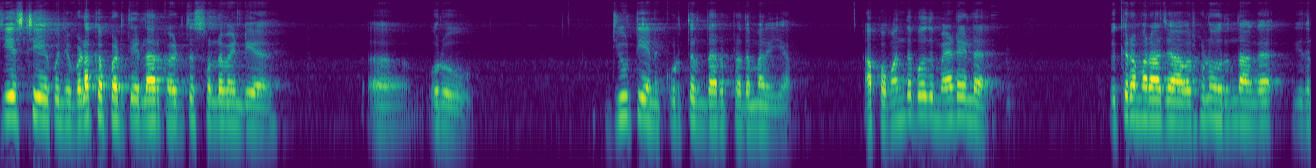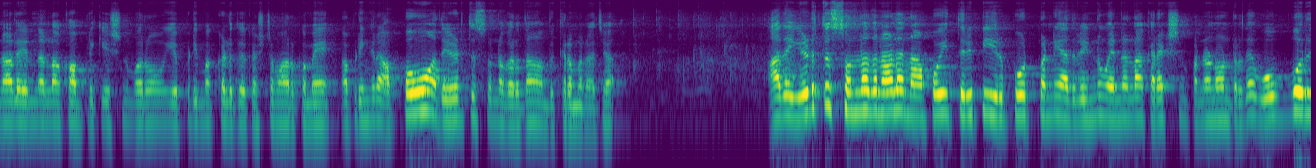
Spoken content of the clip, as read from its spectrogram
ஜிஎஸ்டியை கொஞ்சம் விளக்கப்படுத்தி எல்லாருக்கும் எடுத்து சொல்ல வேண்டிய ஒரு டியூட்டி எனக்கு கொடுத்துருந்தார் பிரதமர் ஐயா. அப்போ வந்தபோது மேடையில் விக்ரமராஜா அவர்களும் இருந்தாங்க. இதனால் என்னெல்லாம் காம்ப்ளிகேஷன் வரும் எப்படி மக்களுக்கு கஷ்டமாக இருக்குமே அப்படிங்கிற அப்போவும் அதை எடுத்து சொன்னவர் தான் விக்ரமராஜா. அதை எடுத்து சொன்னதுனால நான் போய் திருப்பி ரிப்போர்ட் பண்ணி அதில் இன்னும் என்னெல்லாம் கரெக்ஷன் பண்ணணுன்றதை ஒவ்வொரு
